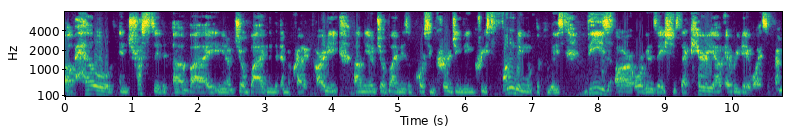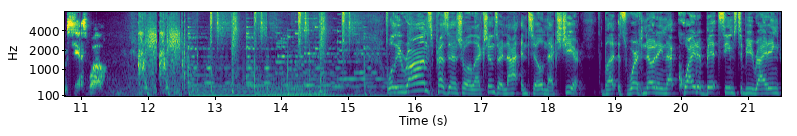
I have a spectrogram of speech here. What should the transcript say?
upheld and trusted uh, by you know Joe Biden and the Democratic Party. Um, you know Joe Biden is of course encouraging the increased funding of the police. These are organizations that carry out everyday white supremacy as well. Well, Iran's presidential elections are not until next year, but it's worth noting that quite a bit seems to be riding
